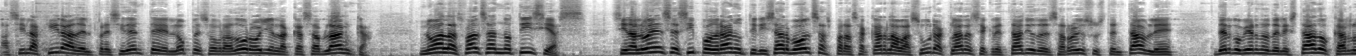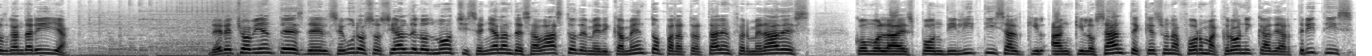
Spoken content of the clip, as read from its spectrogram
Así la gira del presidente López Obrador hoy en la Casa Blanca. No a las falsas noticias. Sinaloenses sí podrán utilizar bolsas para sacar la basura, aclara el secretario de Desarrollo Sustentable del Gobierno del Estado, Carlos Gandarilla. Derechohabientes del Seguro Social de los Mochis señalan desabasto de medicamento para tratar enfermedades como la espondilitis anquilosante, que es una forma crónica de artritis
